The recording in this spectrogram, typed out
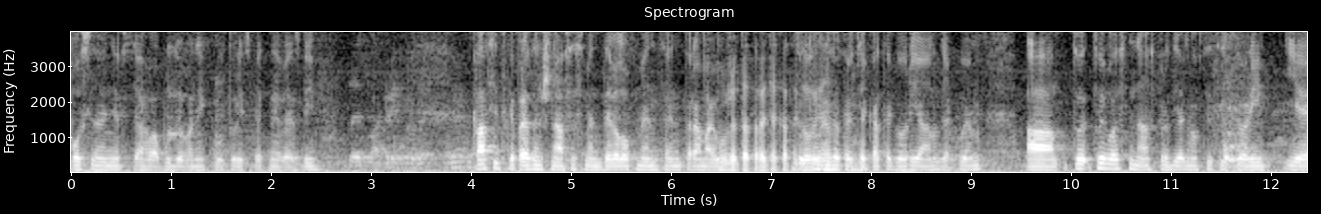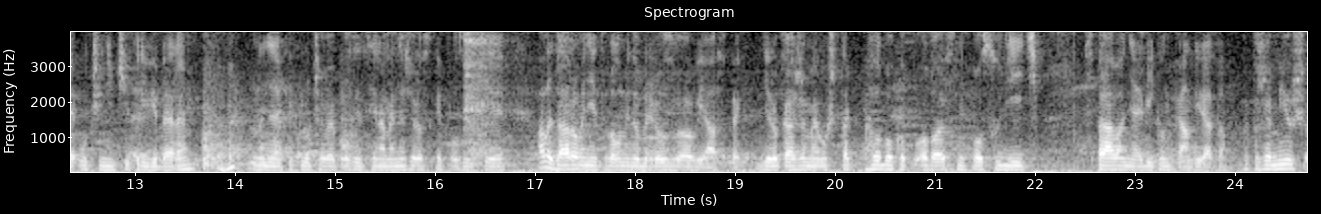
posilnenie vzťahov a budovanie kultúry spätnej väzby. Klasické prezenčné assessment development centra majú... To už je tá tretia kategória. To, to už je tá tretia kategória, áno, ďakujem. A to, to je vlastne nástroj diagnostický, ktorý je účinný či pri výbere uh-huh. na nejaké kľúčové pozície, na manažerské pozície, ale zároveň je to veľmi dobrý rozvojový aspekt, kde dokážeme už tak hlboko vlastne posúdiť správanie aj výkon kandidáta. Pretože my už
